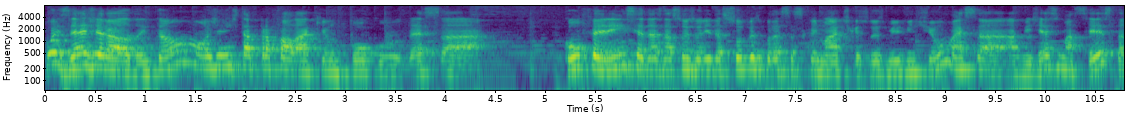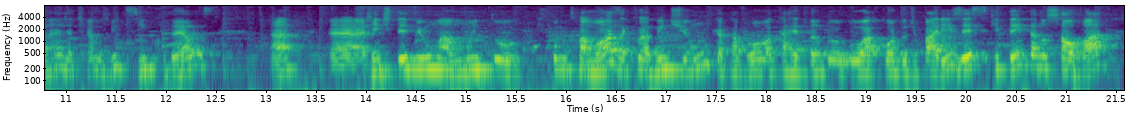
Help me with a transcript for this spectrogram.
Pois é, Geraldo. Então, hoje a gente está para falar aqui um pouco dessa Conferência das Nações Unidas sobre as Mudanças Climáticas de 2021, essa a 26 né? Já tivemos 25 delas. Né? É, a gente teve uma muito ficou muito famosa, que foi a 21, que acabou acarretando o Acordo de Paris, esse que tenta nos salvar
